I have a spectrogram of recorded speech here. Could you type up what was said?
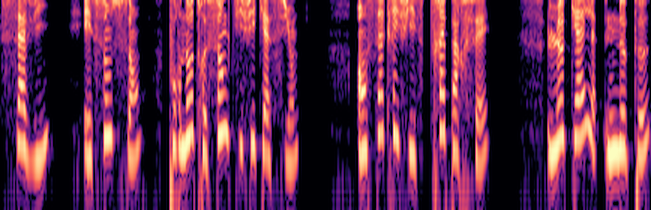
sa vie et son sang pour notre sanctification, en sacrifice très parfait, lequel ne peut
